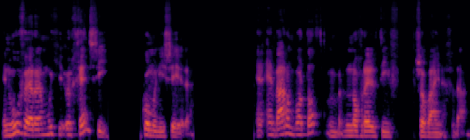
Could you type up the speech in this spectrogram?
in hoeverre moet je urgentie communiceren? En, en waarom wordt dat nog relatief zo weinig gedaan?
